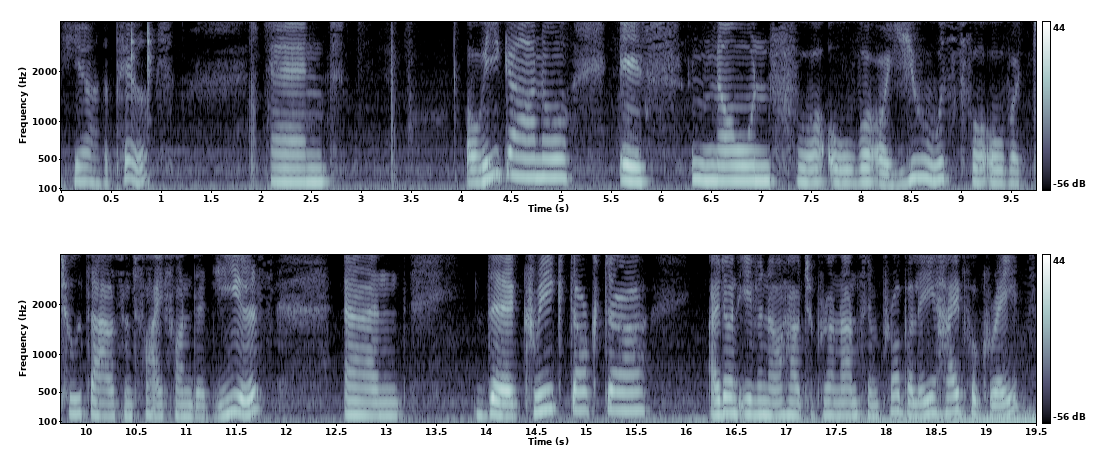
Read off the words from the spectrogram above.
Here are the pills. And oregano is known for over or used for over 2,500 years and the Greek doctor, I don't even know how to pronounce him properly, Hippocrates,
